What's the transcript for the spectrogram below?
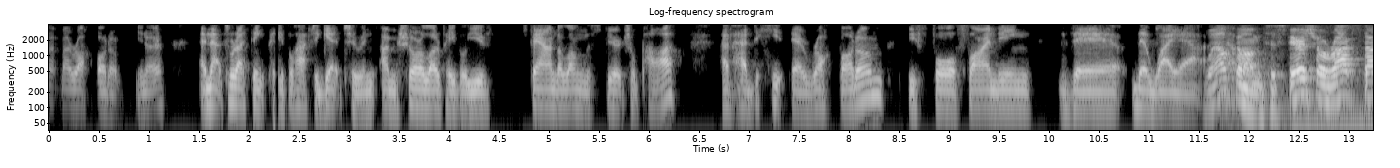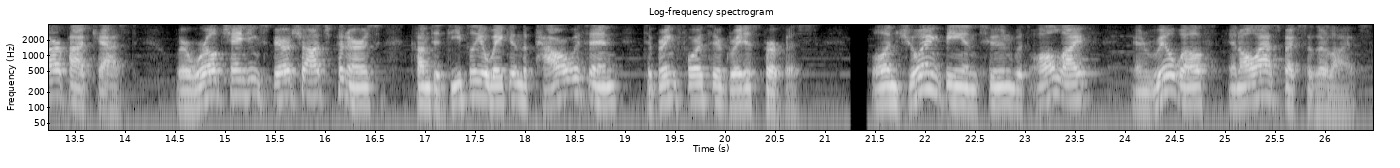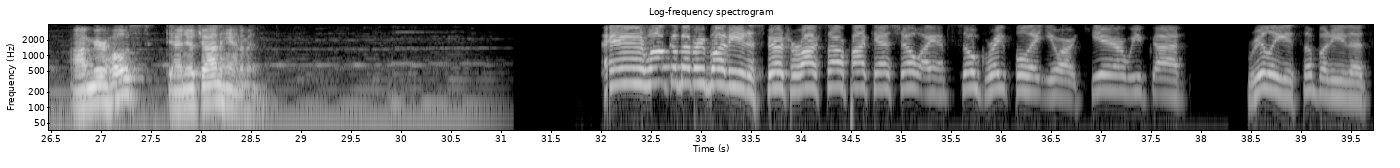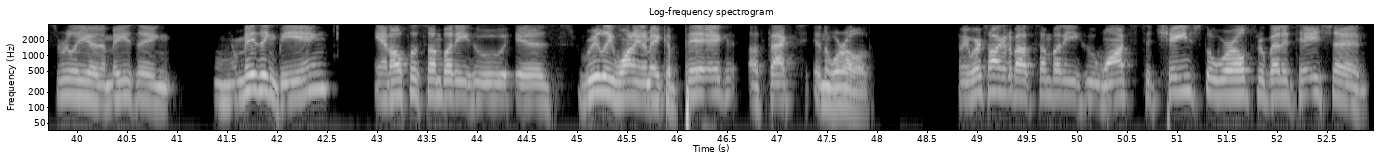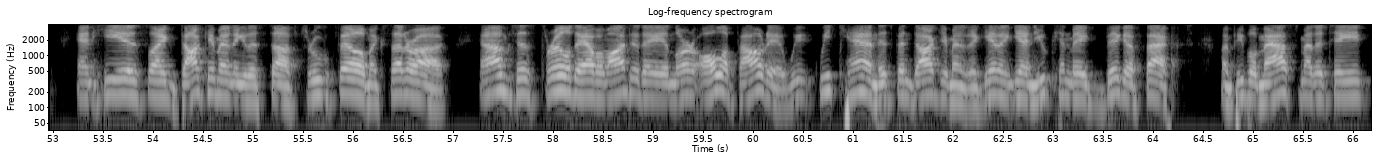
At my rock bottom, you know, and that's what I think people have to get to. And I'm sure a lot of people you've found along the spiritual path have had to hit their rock bottom before finding their their way out. Welcome to Spiritual Rockstar Podcast, where world-changing spiritual entrepreneurs come to deeply awaken the power within to bring forth their greatest purpose, while enjoying being in tune with all life and real wealth in all aspects of their lives. I'm your host, Daniel John Hanneman. And welcome everybody to Spiritual Rockstar Podcast Show. I am so grateful that you are here. We've got really somebody that's really an amazing, amazing being, and also somebody who is really wanting to make a big effect in the world. I mean, we're talking about somebody who wants to change the world through meditation, and he is like documenting this stuff through film, etc. And I'm just thrilled to have him on today and learn all about it. We we can. It's been documented again and again. You can make big effects when people mass meditate,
